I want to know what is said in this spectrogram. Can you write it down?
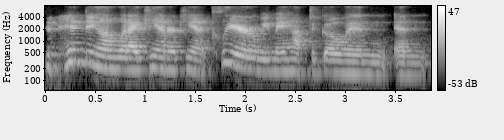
depending on what I can or can't clear, we may have to go in and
